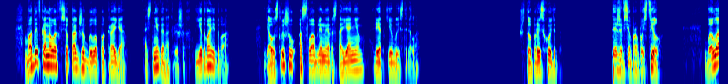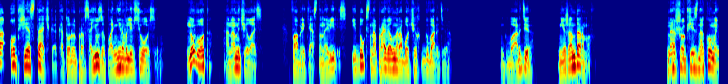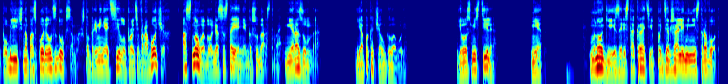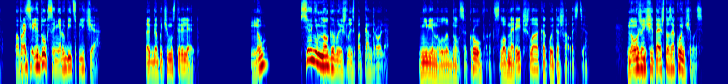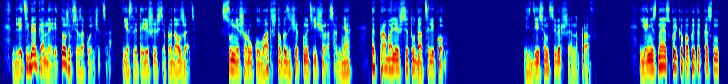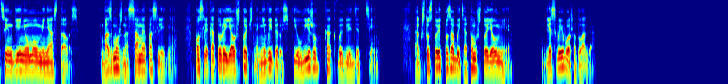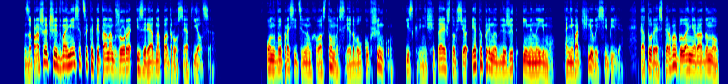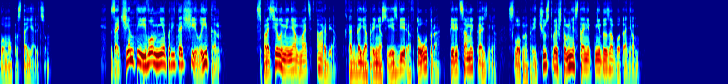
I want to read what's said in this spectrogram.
Воды в каналах все так же было по края, а снега на крышах едва-едва я услышал ослабленные расстоянием редкие выстрелы. «Что происходит?» «Ты же все пропустил!» «Была общая стачка, которую профсоюзы планировали всю осень. Ну вот, она началась. Фабрики остановились, и Дукс направил на рабочих гвардию». «Гвардию? Не жандармов?» Наш общий знакомый публично поспорил с Дуксом, что применять силу против рабочих Основы благосостояния государства неразумно. Я покачал головой. Его сместили? Нет. Многие из аристократии поддержали министра ВОД, попросили Дукса не рубить с плеча. Тогда почему стреляют? Ну, все немного вышло из-под контроля. Невинно улыбнулся Кроуфорд, словно речь шла о какой-то шалости. Но уже считай, что закончилось. Для тебя, Ганнери, тоже все закончится, если ты решишься продолжать. Сунешь руку в ад, чтобы зачерпнуть еще раз огня, так провалишься туда целиком. Здесь он совершенно прав. Я не знаю, сколько попыток коснуться ингениума у меня осталось. Возможно, самое последнее, после которой я уж точно не выберусь и увижу, как выглядит тень. Так что стоит позабыть о том, что я умею. Для своего же блага. За прошедшие два месяца капитан обжора изрядно подрос и отъелся. Он вопросительным хвостом исследовал кувшинку, искренне считая, что все это принадлежит именно ему, а не ворчливой Сибиле, которая сперва была не рада новому постояльцу. «Зачем ты его мне притащил, Итан?» Спросила меня мать Арви, когда я принес ей зверя в то утро, перед самой казнью, словно предчувствуя, что мне станет не до забот о нем.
